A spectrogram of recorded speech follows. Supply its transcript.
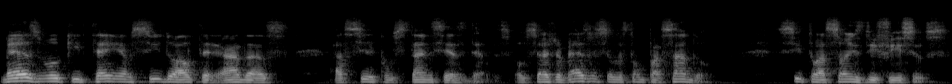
mesmo que tenham sido alteradas as circunstâncias deles. Ou seja, mesmo se eles estão passando situações difíceis,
